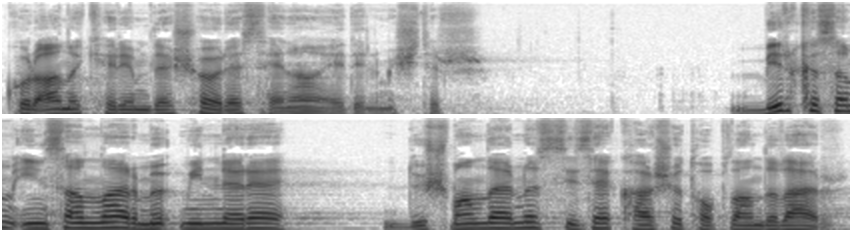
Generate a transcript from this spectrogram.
Kur'an-ı Kerim'de şöyle sena edilmiştir. Bir kısım insanlar müminlere, düşmanlarınız size karşı toplandılar,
